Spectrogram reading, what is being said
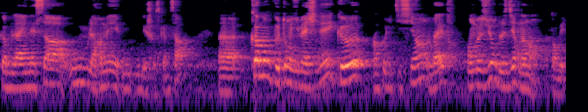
comme la NSA ou l'armée ou, des choses comme ça euh, comment peut-on imaginer que un politicien va être en mesure de se dire non non attendez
